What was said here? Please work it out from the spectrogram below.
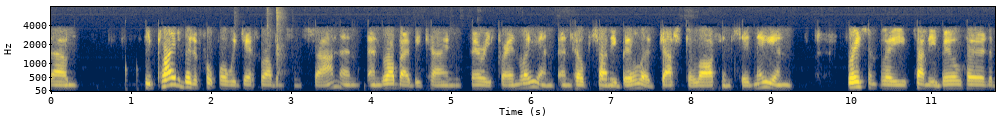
Um, he played a bit of football with Jeff Robinson's son, and, and Robbo became very friendly and, and helped Sonny Bill adjust to life in Sydney. And recently, Sonny Bill heard of,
